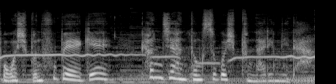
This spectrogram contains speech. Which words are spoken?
보고 싶은 후배에게 편지 한 통 쓰고 싶은 날입니다.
